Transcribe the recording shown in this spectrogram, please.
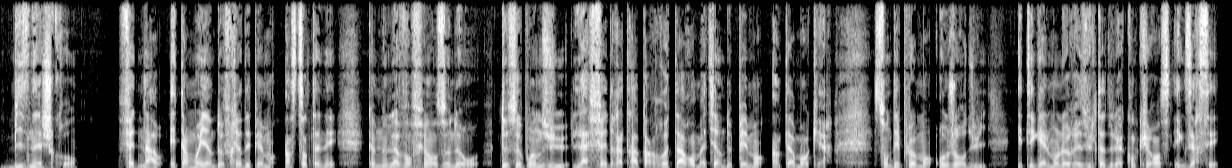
Business School. FedNow est un moyen d'offrir des paiements instantanés comme nous l'avons fait en zone euro. De ce point de vue, la Fed rattrape un retard en matière de paiement interbancaire. Son déploiement aujourd'hui est également le résultat de la concurrence exercée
